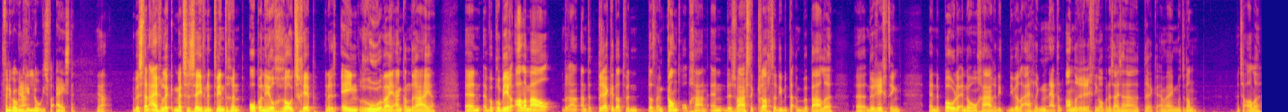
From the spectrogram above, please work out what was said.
vind ik ook Ja. een heel logisch vereiste. Ja. We staan eigenlijk met z'n 27 op een heel groot schip. En er is één roer waar je aan kan draaien. En eh, we proberen allemaal eraan aan te trekken dat we, dat we een kant op gaan. En de zwaarste krachten die bepalen eh, de richting. En de Polen en de Hongaren die, die willen eigenlijk net een andere richting op. En dan zijn ze aan het trekken. En wij moeten dan met z'n allen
